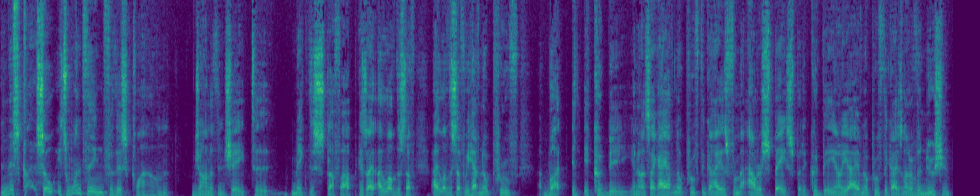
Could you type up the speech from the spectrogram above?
And this, so it's one thing for this clown Jonathan Chait to make this stuff up because I, I love the stuff. I love the stuff we have no proof, but it, it could be. You know, it's like I have no proof the guy is from outer space, but it could be. You know, yeah, I have no proof the guy's not a Venusian,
